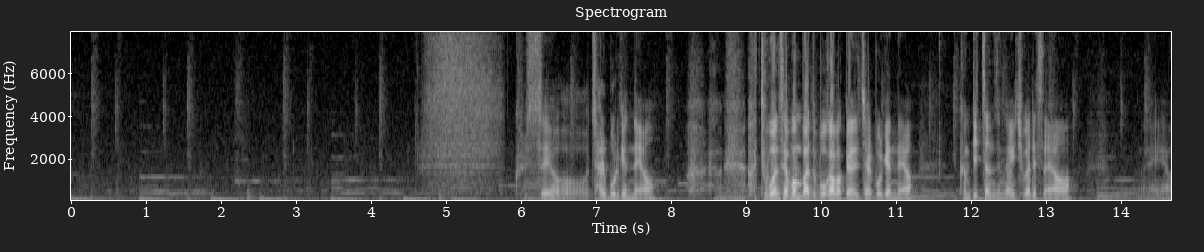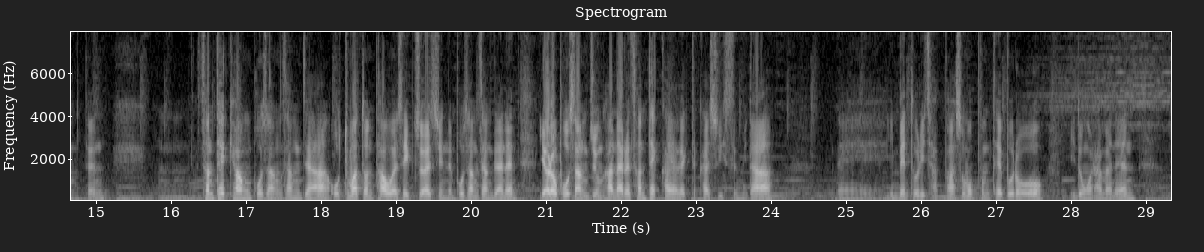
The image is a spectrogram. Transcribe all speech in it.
글쎄요, 잘 모르겠네요. 두 번, 세 번 봐도 뭐가 바뀌었는지 잘 모르겠네요. 금빛 전승형이 추가됐어요. 네, 아무튼 음, 선택형 보상 상자, 오토마톤 타워에서 입수할 수 있는 보상 상자는 여러 보상 중 하나를 선택하여 획득할 수 있습니다. 네, 인벤토리 자파 소모품 탭으로 이동을 하면은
